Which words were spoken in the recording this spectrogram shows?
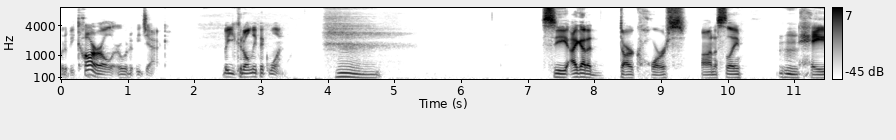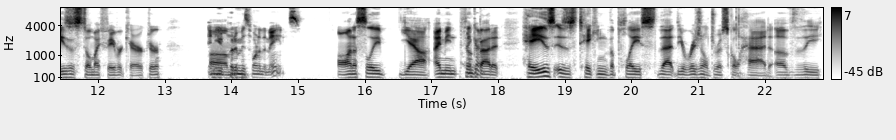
Would it be Carl? Or would it be Jack? But you could only pick one. Hmm. See, I got a dark horse, honestly. hmm Hayes is still my favorite character. And Um, put him as one of the mains. Honestly, yeah. I mean, think Okay. about it. Hayes is taking the place that the original Driscoll had of the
